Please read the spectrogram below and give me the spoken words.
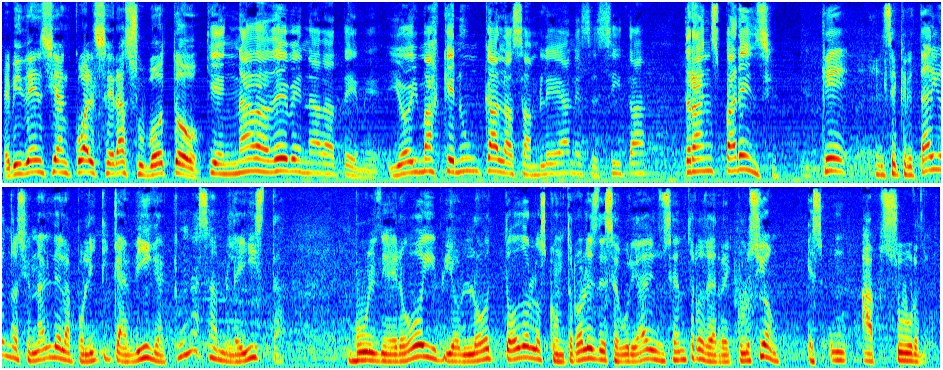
evidencian cuál será su voto. Quien nada debe, nada teme. Y hoy más que nunca la Asamblea necesita transparencia. Que el secretario nacional de la política diga que un asambleísta vulneró y violó todos los controles de seguridad de un centro de reclusión es un absurdo.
